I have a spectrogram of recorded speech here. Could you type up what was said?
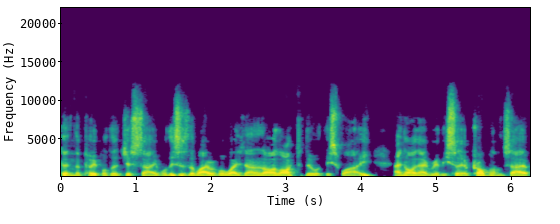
than the people that just say well this is the way we've always done it. I like to do it this way and i don't really see a problem. So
